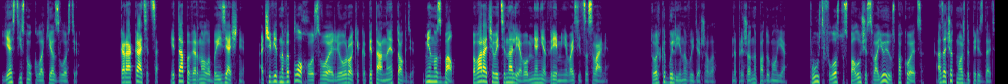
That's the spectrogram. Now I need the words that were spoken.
Я стиснул кулаки от злости. «Каракатица! И та повернула бы изящнее. Очевидно, вы плохо усвоили уроки капитана Этогди. Минус балл. Поворачивайте налево, у меня нет времени возиться с вами». Только бы Лина выдержала. Напряженно подумал я. Пусть Флостус получит свое и успокоится, а зачет можно пересдать.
